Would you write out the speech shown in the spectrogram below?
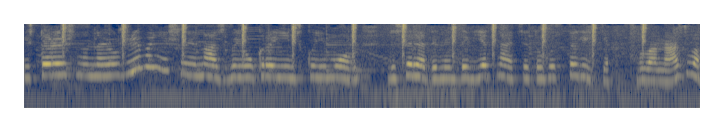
Історично найуживанішою назвою української мови до середини 19 століття була назва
